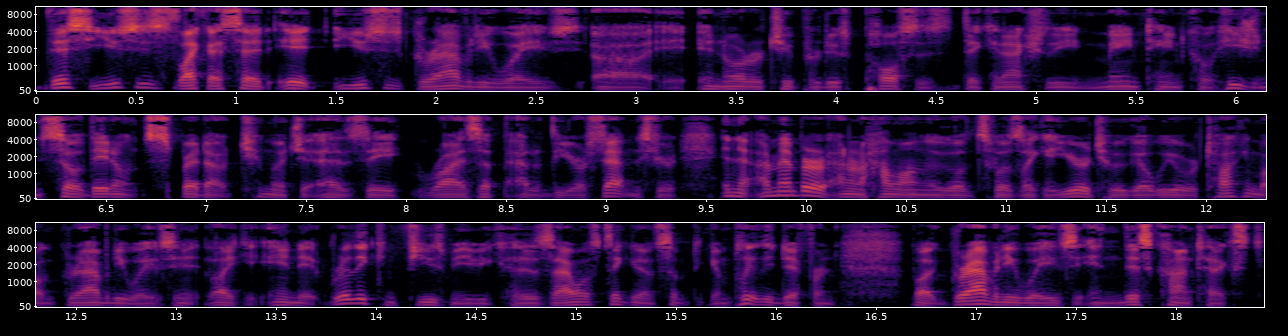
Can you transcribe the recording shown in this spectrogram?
This uses, like I said, it uses gravity waves uh, in order to produce pulses that can actually maintain cohesion, so they don't spread out too much as they rise up out of the Earth's atmosphere. And I remember, I don't know how long ago this was, like a year or two ago, we were talking about gravity waves, and it, like, and it really confused me because I was thinking of something completely different. But gravity waves in this context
